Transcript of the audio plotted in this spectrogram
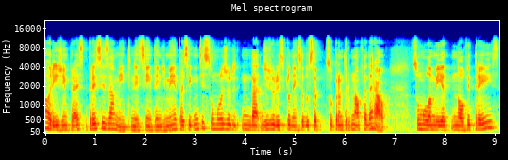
origem precisamente nesse entendimento as seguintes súmulas de jurisprudência do Supremo Tribunal Federal. Súmula 693,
